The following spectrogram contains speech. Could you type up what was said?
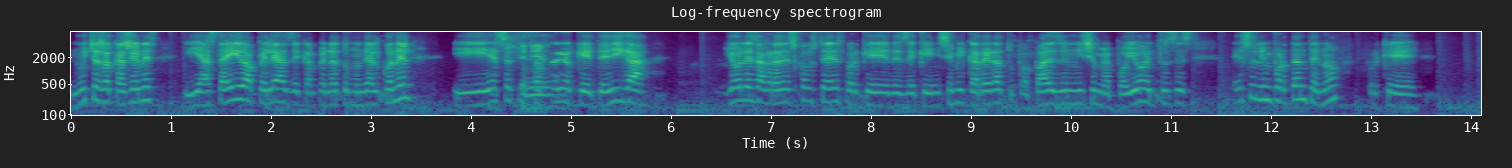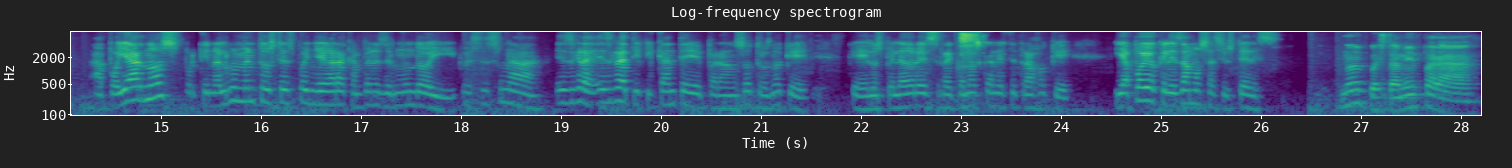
en muchas ocasiones y hasta he ido a peleas de campeonato mundial con él y es satisfactorio que te diga, yo les agradezco a ustedes porque desde que inicié mi carrera tu papá desde un inicio me apoyó, entonces eso es lo importante, ¿no? Porque apoyarnos, porque en algún momento ustedes pueden llegar a campeones del mundo y pues es una, es, es gratificante para nosotros, ¿no? Que, que los peleadores reconozcan este trabajo que, y apoyo que les damos hacia ustedes. No, pues también para,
